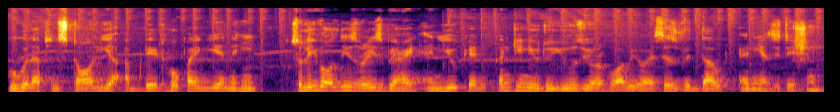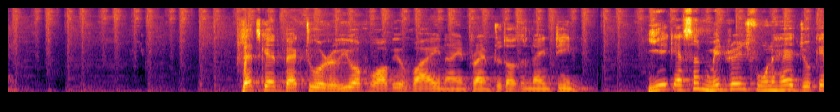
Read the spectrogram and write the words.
गूगल ऐप्स इंस्टॉल या अपडेट हो पाएँगी या नहीं। So, leave all these worries behind and you can continue to use your Huawei devices without any hesitation. Let's get back to a review of Huawei Y9 Prime 2019. ये एक ऐसा मिड रेंज फ़ोन है जो कि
